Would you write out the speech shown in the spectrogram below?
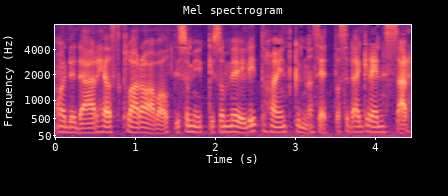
och det där helst klara av alltid så mycket som möjligt och har inte kunnat sätta sådär gränser.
